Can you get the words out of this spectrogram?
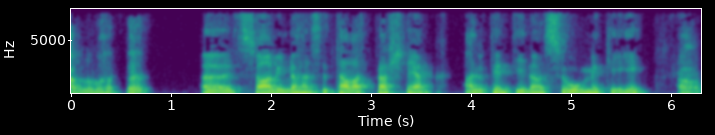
අරුණ මහත්මයා ස්වාමීන් වහන්සේ තවත් ප්‍රශ්නයක් අලුතෙන් තියෙනවා Zoom එකේ. ඔව්.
